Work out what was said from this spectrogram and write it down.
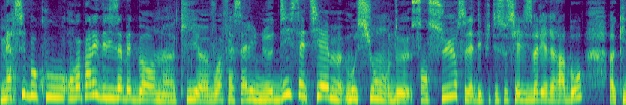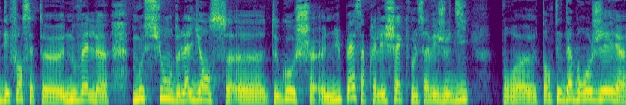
Merci beaucoup. On va parler d'Elisabeth Borne qui euh, voit face à elle une 17e motion de censure. C'est la députée socialiste Valérie Rabault euh, qui défend cette euh, nouvelle motion de l'alliance de gauche NUPES après l'échec, vous le savez, jeudi pour tenter d'abroger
